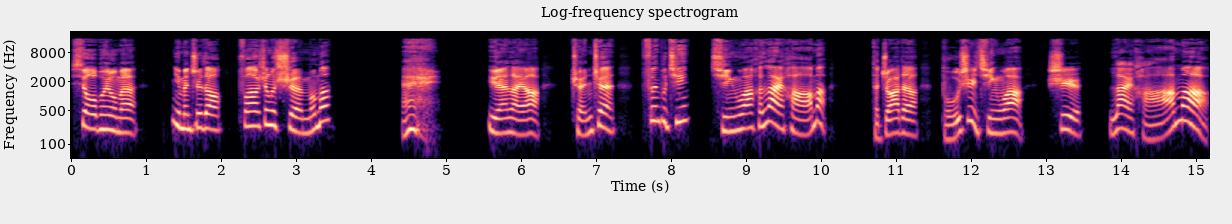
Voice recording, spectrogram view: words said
小朋友们，你们知道发生了什么吗？哎，原来啊，晨晨分不清青蛙和癞蛤蟆，他抓的不是青蛙，是癞蛤蟆。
